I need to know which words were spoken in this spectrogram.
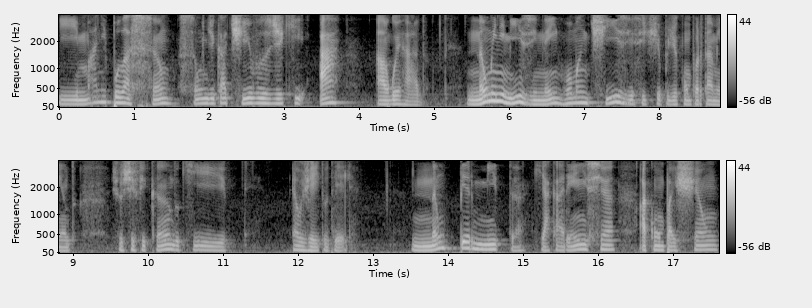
e manipulação são indicativos de que há algo errado. Não minimize nem romantize esse tipo de comportamento, justificando que é o jeito dele. Não permita que a carência, a compaixão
